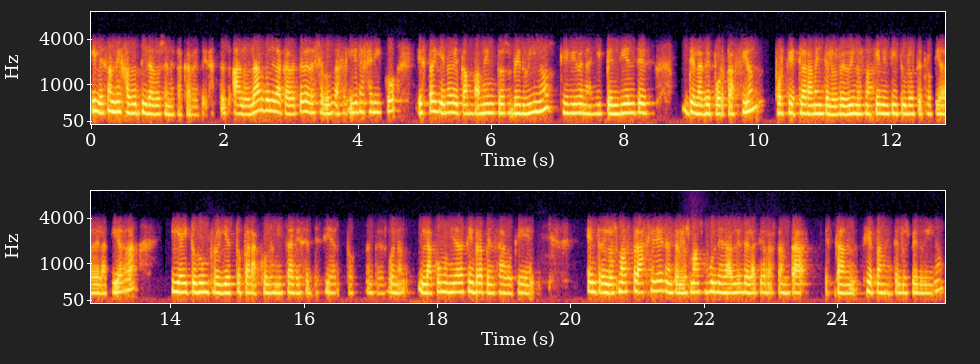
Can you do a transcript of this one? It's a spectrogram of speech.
y les han dejado tirados en esa carretera. Entonces, a lo largo de la carretera de Jerusalén de Jericó está lleno de campamentos beduinos que viven allí pendientes de la deportación porque claramente los beduinos no tienen títulos de propiedad de la tierra y hay todo un proyecto para colonizar ese desierto. Entonces, bueno, la comunidad siempre ha pensado que entre los más frágiles, entre los más vulnerables de la Tierra Santa están ciertamente los beduinos,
